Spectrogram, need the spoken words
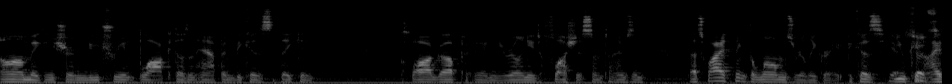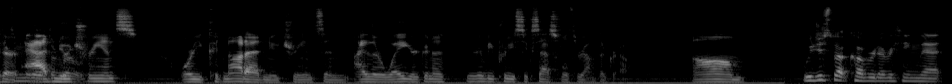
Um, making sure nutrient block doesn't happen because they can clog up, and you really need to flush it sometimes. And that's why I think the loam's really great because Yeah, you can it's either the add the road. nutrients or you could not add nutrients, and either way, you're gonna you're gonna be pretty successful throughout the grow. Um, we just about covered everything that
